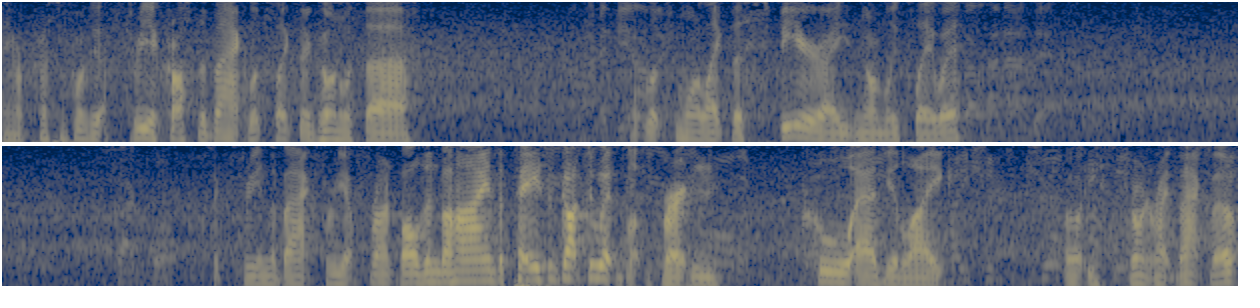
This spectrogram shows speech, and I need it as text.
They are pressing forward. They've got three across the back. Looks like they're going with uh, it looks more like the spear I normally play with. Looks like three in the back, three up front. Ball's in behind. The pace has got to it, but Burton, cool as you like. Oh, he's throwing it right back though.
